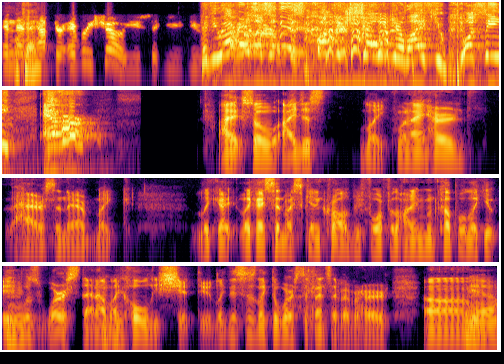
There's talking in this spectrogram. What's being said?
and then Okay. after every show, you said you. you Have you ever listened to this fucking show in your life, you pussy? Ever? I so I just like when I heard Harrison there, like like I like I said, my skin crawled before for the honeymoon couple. Like it, it Mhm. was worse then. I'm like, holy shit, dude! Like this is like the worst defense I've ever heard. Um, yeah.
